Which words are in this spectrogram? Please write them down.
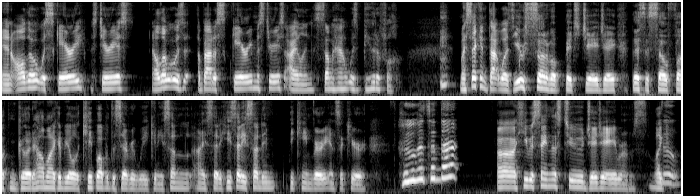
and although it was scary, mysterious, although it was about a scary, mysterious island, somehow it was beautiful." My second thought was, "You son of a bitch, JJ! This is so fucking good. How am I gonna be able to keep up with this every week?" And he suddenly, I said, he said he suddenly became very insecure. who had said that? Uh, he was saying this to J.J. Abrams, like, Who?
